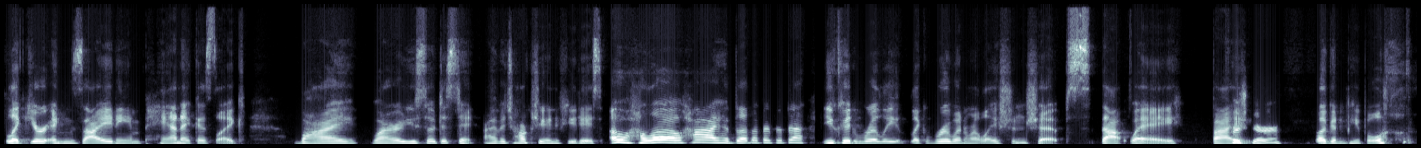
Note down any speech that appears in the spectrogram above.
like your anxiety and panic is like, why why are you so distant? I haven't talked to you in a few days. Oh hello hi blah blah blah blah blah. You could really like ruin relationships that way by for sure. bugging people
